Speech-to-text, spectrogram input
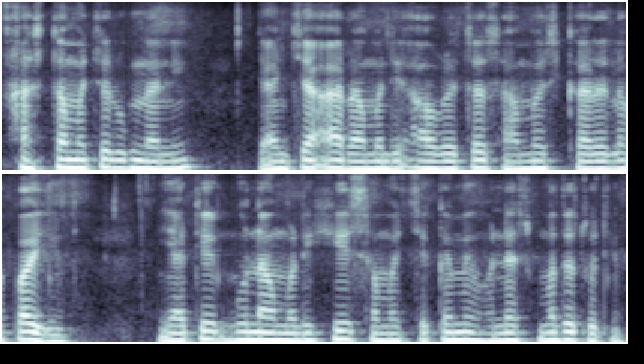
अस्थमाच्या रुग्णांनी त्यांच्या आहारामध्ये आवळ्याचा समावेश करायला पाहिजे. यातील गुणामुळे ही समस्या कमी होण्यास मदत होते.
